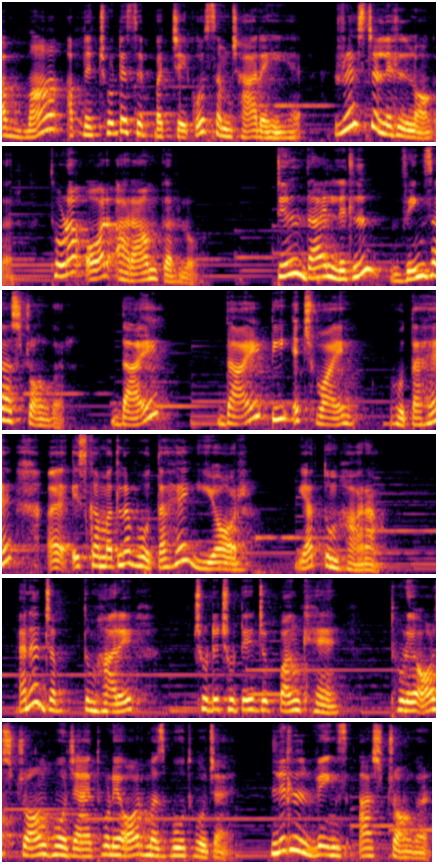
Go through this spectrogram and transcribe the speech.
अब माँ अपने छोटे से बच्चे को समझा रही है। रेस्ट अ लिटिल लॉन्गर थोड़ा और आराम कर लो। Till thy little wings are stronger thy thy T H Y होता है इसका मतलब होता है योर या तुम्हारा। है ना? जब तुम्हारे छोटे छोटे जो पंख हैं, थोड़े और स्ट्रांग हो जाएँ, थोड़े और मज़बूत हो जाएँ little wings are stronger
